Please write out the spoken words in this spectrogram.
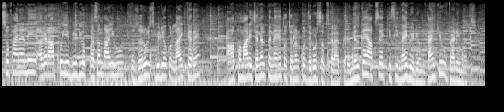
so finally अगर आपको ये वीडियो पसंद आई हो तो ज़रूर इस वीडियो को लाइक करें। आप हमारे चैनल पर नए हैं तो चैनल को ज़रूर सब्सक्राइब करें। मिलते हैं आपसे किसी नई वीडियो में। Thank you very much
